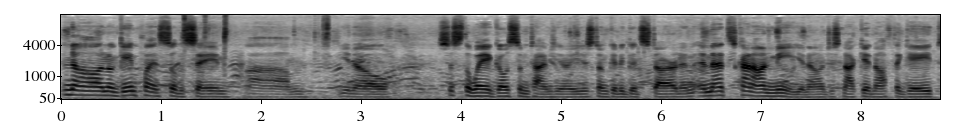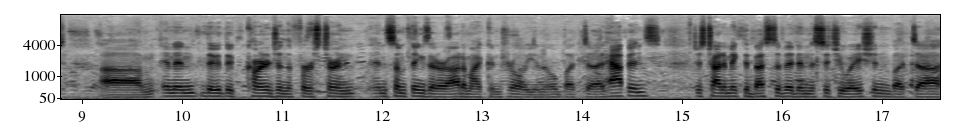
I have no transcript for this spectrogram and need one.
No, no, game plan's still the same. Um, you know, it's just the way it goes sometimes. You know, you just don't get a good start, and, and that's kind of on me. You know, just not getting off the gate, um, and then the, the carnage in the first turn, and some things that are out of my control. You know, but uh, it happens. Just try to make the best of it in the situation, but uh,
